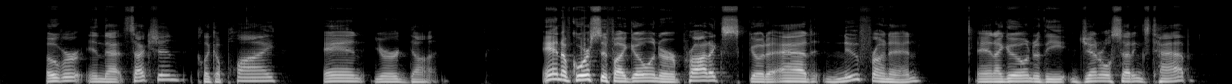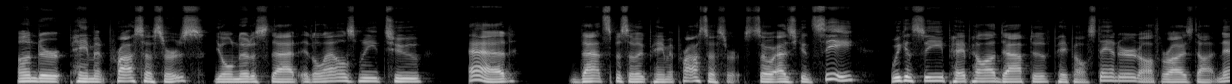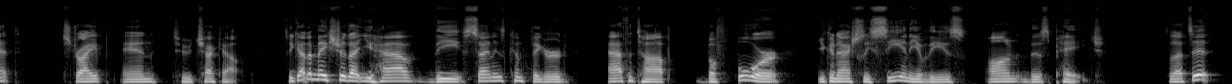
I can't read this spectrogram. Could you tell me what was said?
over in that section, click Apply, and you're done. And of course, if I go under Products, go to Add New Front End, and I go under the General Settings tab, under payment processors, you'll notice that it allows me to add that specific payment processor. So as you can see, we can see PayPal Adaptive, PayPal Standard, Authorize.net, Stripe, and 2Checkout. So you got to make sure that you have the settings configured at the top before you can actually see any of these on this page. So that's it.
